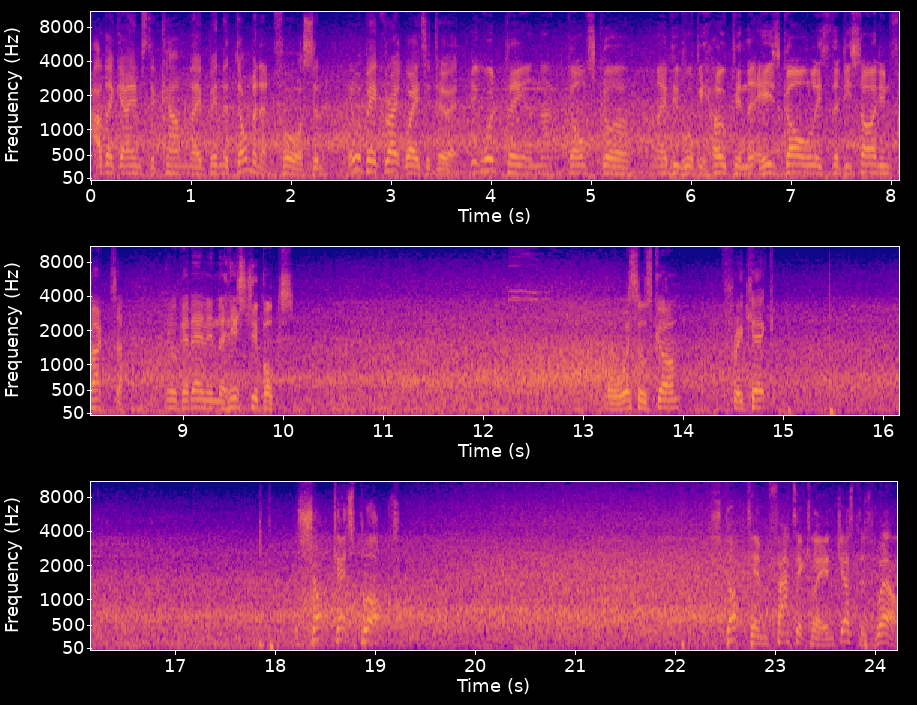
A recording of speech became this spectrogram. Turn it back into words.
other games to come. They've been the dominant force, and it would be a great way to do it. It would be, and that goal scorer maybe will be hoping that his goal is the deciding factor. He'll get in in the history books. The whistle's gone. Free kick. The shot gets blocked. Stopped emphatically and just as well.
